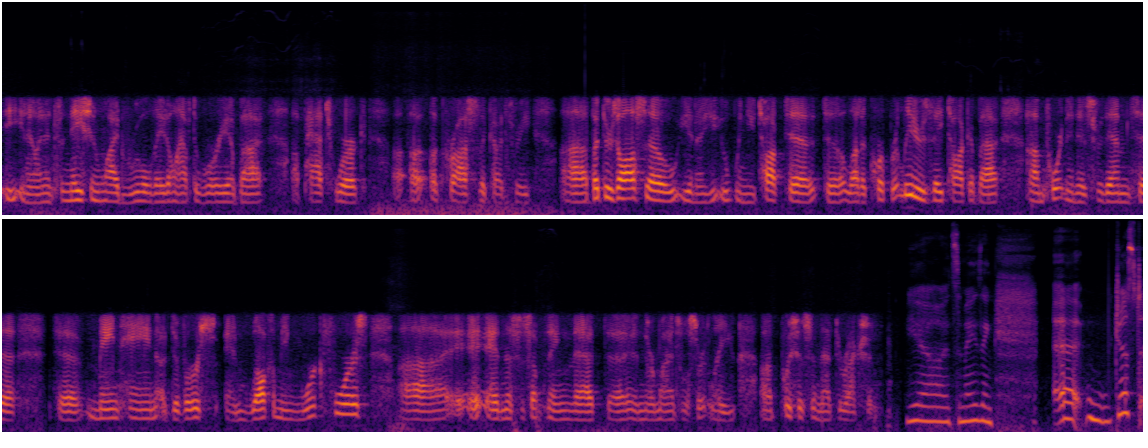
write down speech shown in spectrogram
you know, and it's a nationwide rule. They don't have to worry about a patchwork uh, across the country. Uh, but there's also, you know, you, when you talk to, to a lot of corporate leaders, they talk about how important it is for them to to maintain a diverse and welcoming workforce, uh, and this is something that, uh, in their minds, will certainly uh, push us in that direction. Yeah, it's amazing. Uh, just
